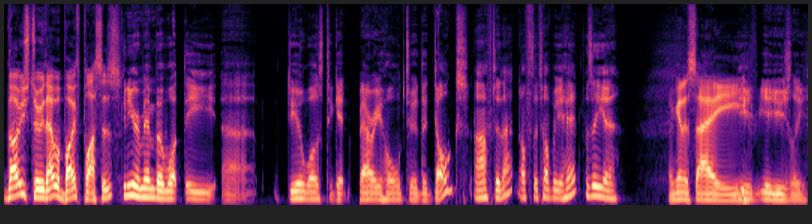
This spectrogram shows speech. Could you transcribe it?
those two, they were both pluses. Can you remember what the uh, deal was to get Barry Hall to the Dogs after that, off the top of your head? Was he a. I'm going to say You, you usually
